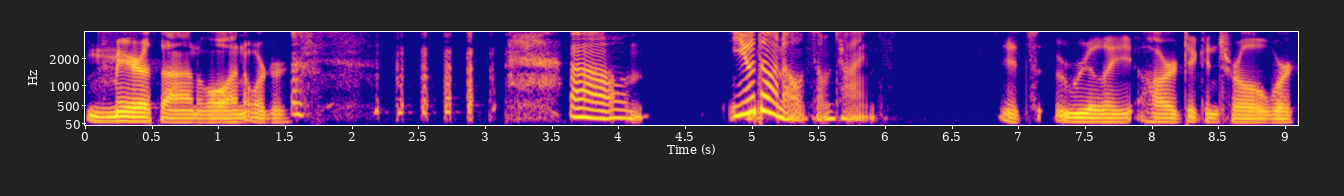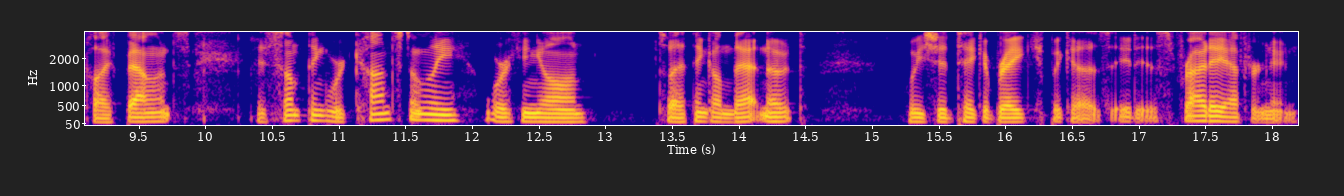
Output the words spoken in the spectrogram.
marathon Law and Order. um, you don't know sometimes. It's really hard to control work life balance. It's something we're constantly working on. So I think on that note, we should take a break because it is Friday afternoon.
